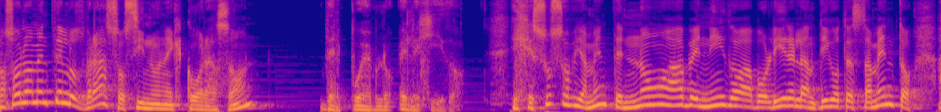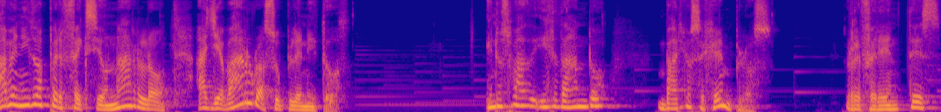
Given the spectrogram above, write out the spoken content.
no solamente en los brazos, sino en el corazón del pueblo elegido. Y Jesús obviamente no ha venido a abolir el Antiguo Testamento, ha venido a perfeccionarlo, a llevarlo a su plenitud. Y nos va a ir dando varios ejemplos referentes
